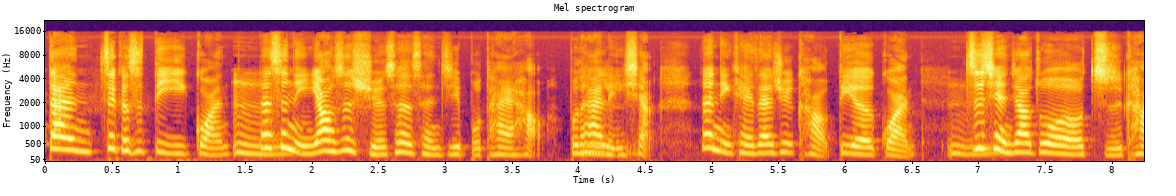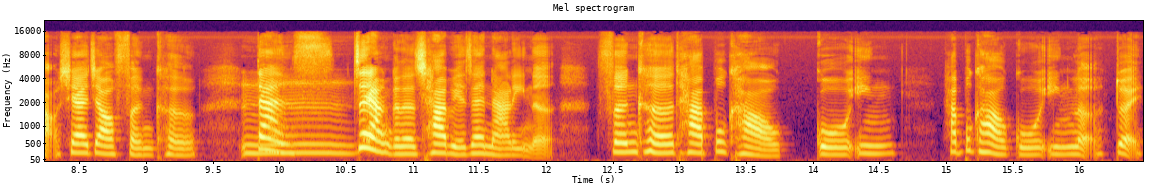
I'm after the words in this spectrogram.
但这个是第一关。嗯但是你要是学测成绩不太好，不太理想，那你可以再去考第二关。嗯之前叫做职考，现在叫分科。但嗯这两个的差别在哪里呢？分科它不考国英，它不考国英了。对，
